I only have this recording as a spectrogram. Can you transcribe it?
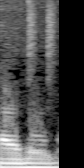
the call.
